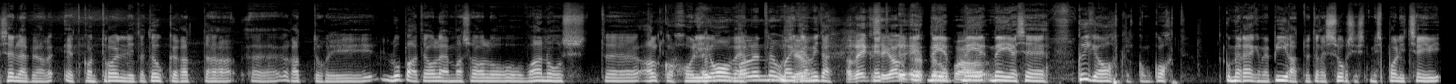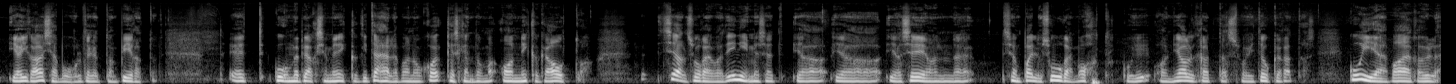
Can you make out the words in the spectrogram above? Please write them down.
selle peale, et kontrollida tõukeratturi äh, lubade olemasolu, vanust, äh, alkoholijoovet, ma ei tea mida. aga ega see jalgrattaluba. meie, meie see kõige ohtlikum koht, kui me räägime piiratud ressursist, mis politsei ja iga asja puhul tegelikult on piiratud. et kuhu me peaksime ikkagi tähelepanu keskenduma, on ikkagi auto. seal surevad inimesed ja, ja, ja see on see on palju suurem oht, kui on jalgratas või tõukeratas. kui jääb aega üle,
